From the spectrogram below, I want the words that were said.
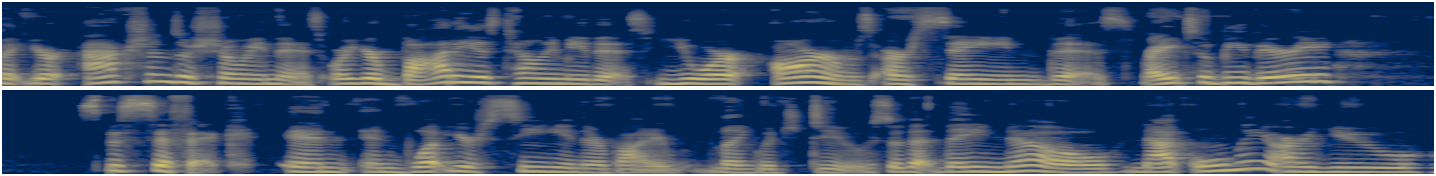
but your actions are showing this, or your body is telling me this, your arms are saying this, right? So be very specific in, in what you're seeing their body language do so that they know not only are you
